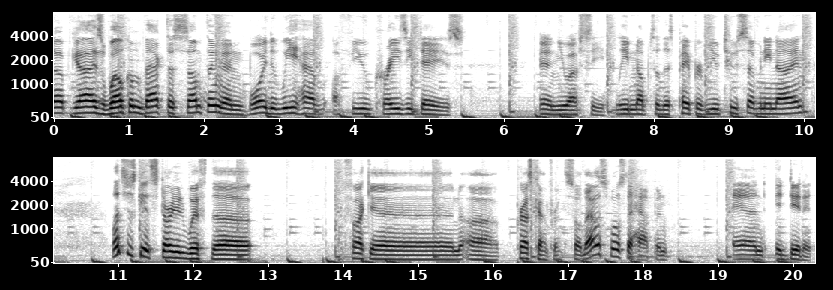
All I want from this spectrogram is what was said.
up, guys? Welcome back to something, and boy, did we have a few crazy days in UFC leading up to this pay per view 279. Let's just get started with the fucking uh, press conference. So, that was supposed to happen, and it didn't.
